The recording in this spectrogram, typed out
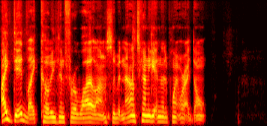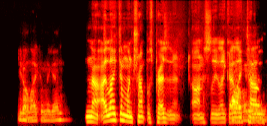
I did like Covington for a while, honestly, but now it's kind of getting to the point where I don't. You don't like him again? No, I liked him when Trump was president. Honestly, like I oh, liked how he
